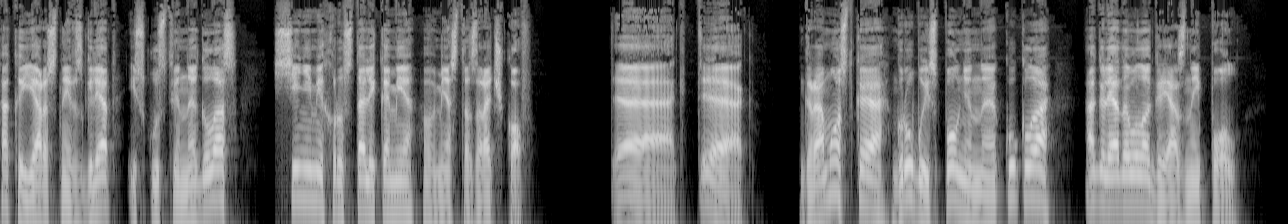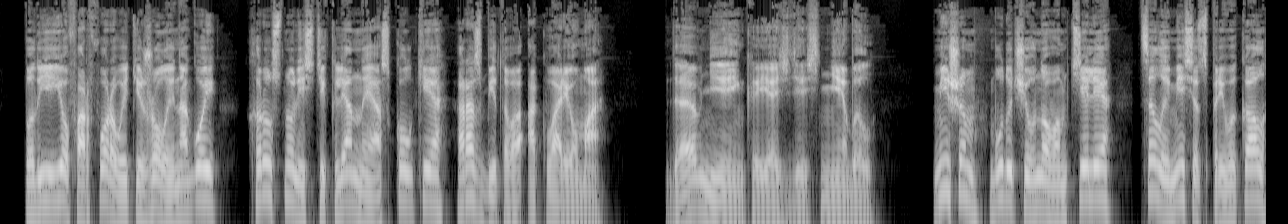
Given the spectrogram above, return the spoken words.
как и яростный взгляд искусственных глаз с синими хрусталиками вместо зрачков. Так, так. Громоздкая, грубо исполненная кукла оглядывала грязный пол. Под ее фарфоровой тяжелой ногой хрустнули стеклянные осколки разбитого аквариума. Давненько я здесь не был. Мишем, будучи в новом теле, целый месяц привыкал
